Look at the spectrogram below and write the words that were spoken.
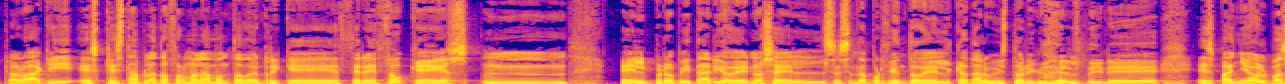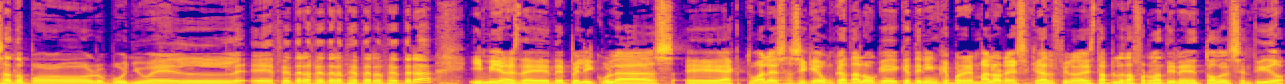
Claro, aquí es que esta plataforma la ha montado Enrique Cerezo, que es mm, el propietario de, no sé, el 60% del catálogo histórico del cine español, pasando por Buñuel, etcétera, etcétera, etcétera, etcétera, y millones de, películas eh, actuales. Así que un catálogo que, que tenían que poner en valor. Es que al final esta plataforma tiene todo el sentido.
